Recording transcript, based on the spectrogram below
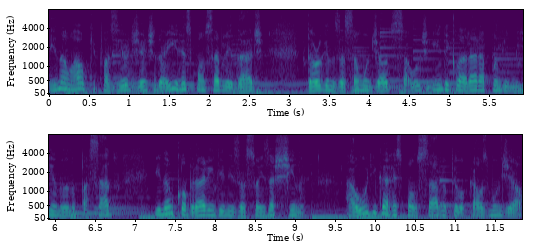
E não há o que fazer diante da irresponsabilidade da Organização Mundial de Saúde em declarar a pandemia no ano passado e não cobrar indenizações à China, a única responsável pelo caos mundial,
